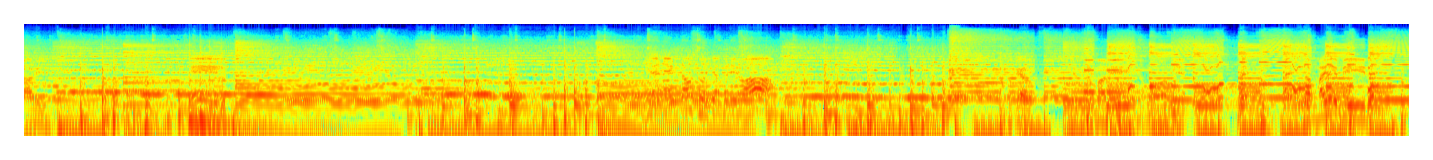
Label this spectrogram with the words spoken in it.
တာပြီ ဟေး မရမေးတဲ့ဟော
